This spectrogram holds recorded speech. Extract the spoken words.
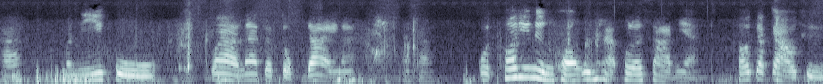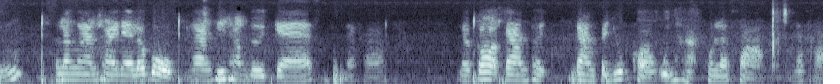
นะคะ วันนี้ครูว่าน่าจะจบได้นะนะคะกฎข้อที่หนึ่งของอุณหภลศาสตร์เนี่ยเขาจะกล่าวถึงพลังงานภายในระบบงานที่ทำโดยแก๊สนะคะ แล้วก็การการประยุกต์ของอุณหภลศาสตร์นะคะ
